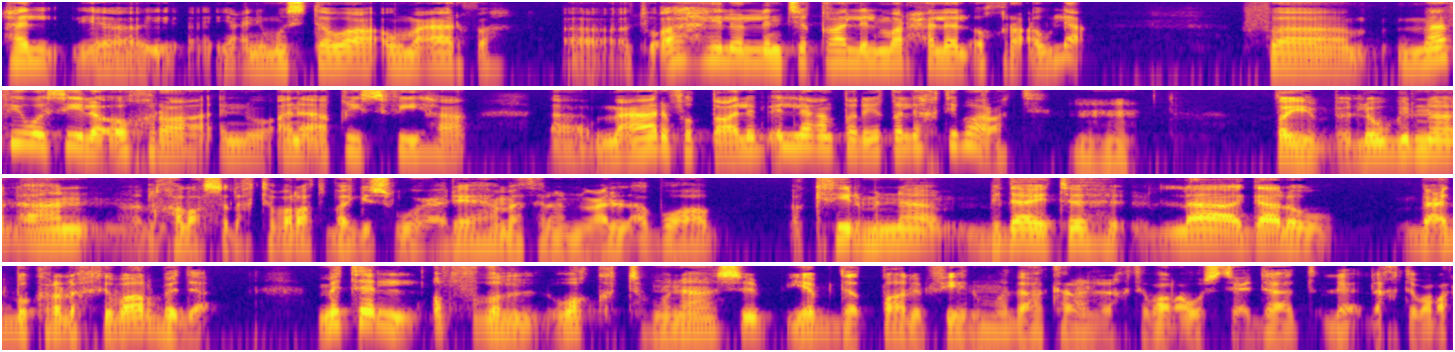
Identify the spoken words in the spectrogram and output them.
هل يعني مستوى أو معارفه آه، تؤهله للانتقال للمرحلة الأخرى أو لا؟ فما في وسيلة أخرى أنه أنا أقيس فيها آه، معارف الطالب إلا عن طريق الاختبارات. طيب لو قلنا الآن خلاص الاختبارات باقي أسبوع عليها مثلا وعلى الأبواب كثير منا بدايته لا قالوا بعد بكرة الاختبار بدأ. متى الافضل وقت مناسب يبدأ الطالب فيه المذاكرة للاختبار أو استعداد للاختبارات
